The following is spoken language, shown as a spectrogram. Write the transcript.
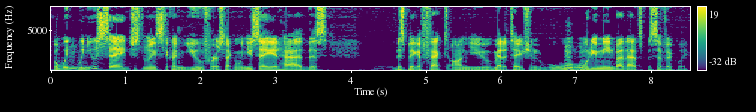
But when mm-hmm. when you say, just let me stick on you for a second. When you say it had this this big effect on you, meditation, mm-hmm. what do you mean by that specifically?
